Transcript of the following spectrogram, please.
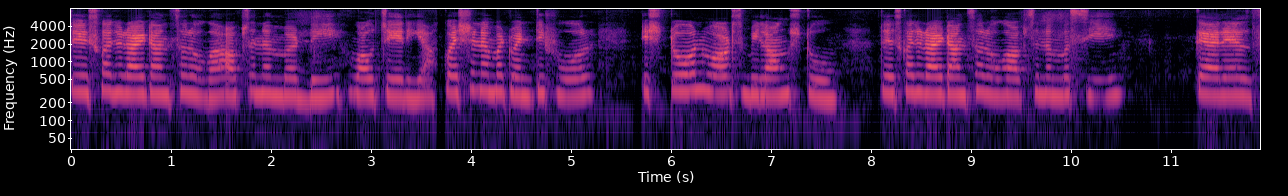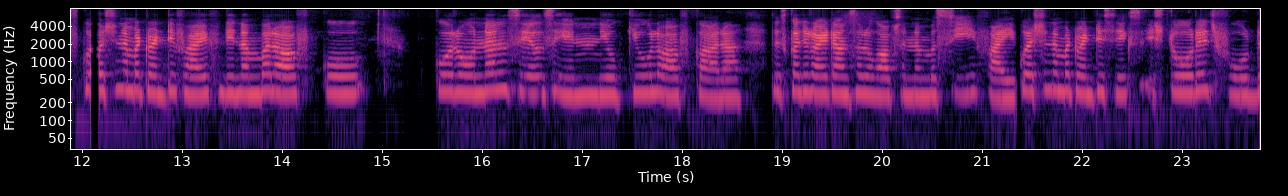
तो इसका जो राइट आंसर होगा option number D vaucheria question number twenty four stoneworts belongs to तो इसका जो राइट आंसर होगा option number C charales question number twenty five the number of को coronal cells in nucule of Chara. तो इसका जो राइट आंसर होगा option number C five question number twenty six storage food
